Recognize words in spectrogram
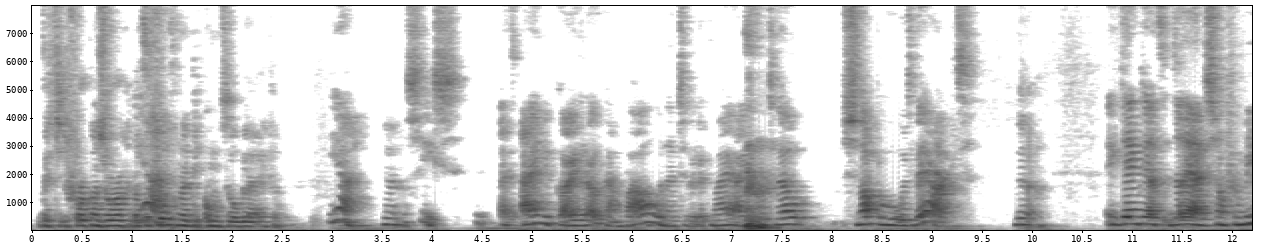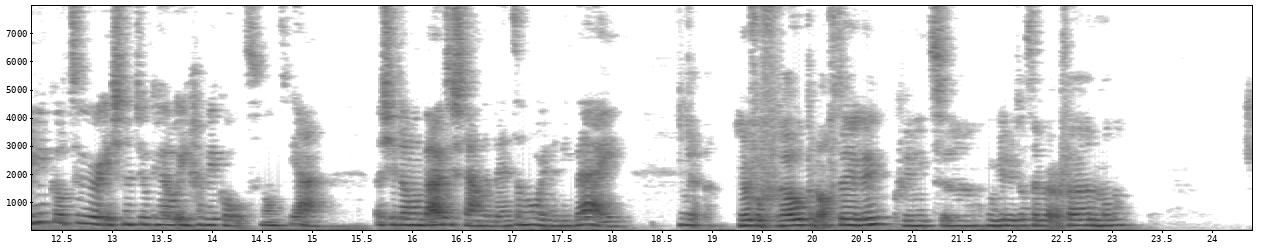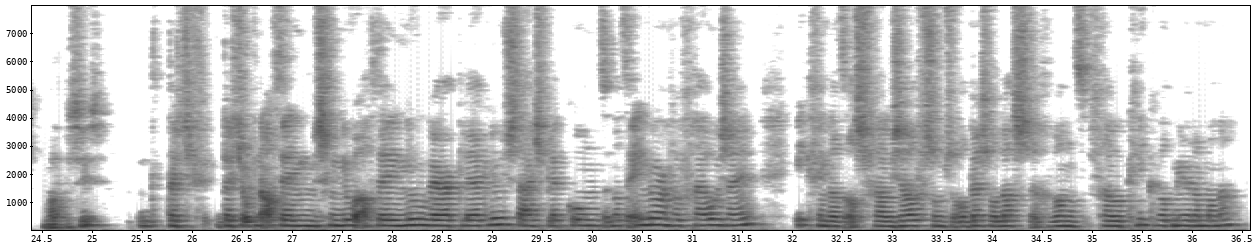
Dat je ervoor kan zorgen dat de Ja. volgende die komt wil blijven. Ja, Ja. precies. Uiteindelijk kan je er ook aan bouwen natuurlijk. Maar ja, je moet wel snappen hoe het werkt. Ja. Ik denk dat, dat ja, zo'n familiecultuur is natuurlijk heel ingewikkeld. Want ja, als je dan een buitenstaander bent, dan hoor je er niet bij. Heel veel vrouwen op een afdeling. Ik weet niet eh, hoe jullie dat hebben ervaren, de mannen. Wat precies? Dat je, dat je op een afdeling, misschien een nieuwe afdeling, nieuwe werkplek, nieuwe stageplek komt. En dat er enorm veel vrouwen zijn. Ik vind dat als vrouw zelf soms al best wel lastig. Want vrouwen klieken wat meer dan mannen.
